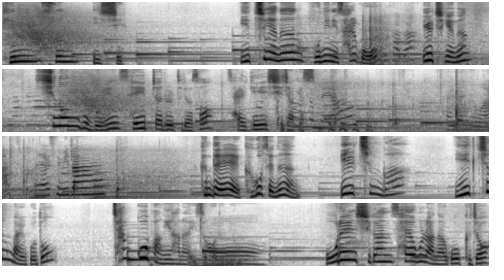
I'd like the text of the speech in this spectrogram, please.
김순이 씨. 2층에는 본인이 살고 1층에는 신혼부부인 세입자를 들여서 살기 시작했습니다. 잘 다녀와. 다녀왔습니다. 근데 그곳에는 1층과 2층 말고도 창고 방이 하나 있었거든요. 오랜 시간 사용을 안 하고 그저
